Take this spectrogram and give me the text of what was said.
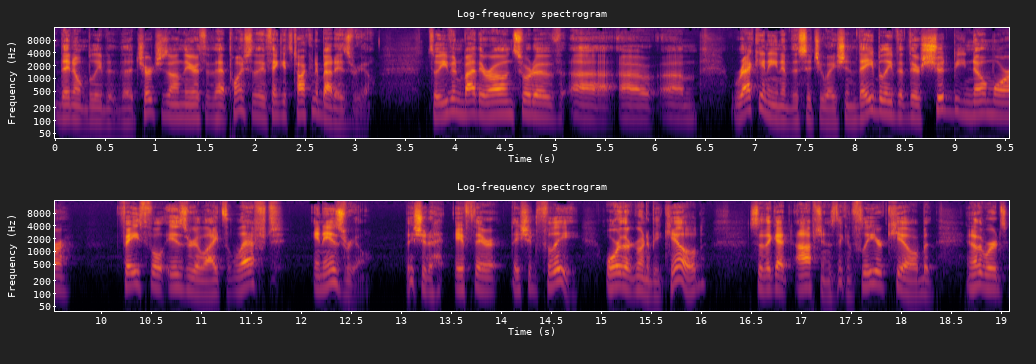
they don't believe that the church is on the earth at that point, so they think it's talking about Israel. So even by their own sort of uh, uh, um, reckoning of the situation, they believe that there should be no more faithful Israelites left in Israel. They should, if they're, they should flee, or they're going to be killed. So they got options; they can flee or kill. But in other words,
